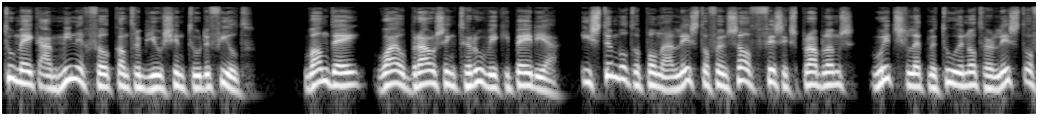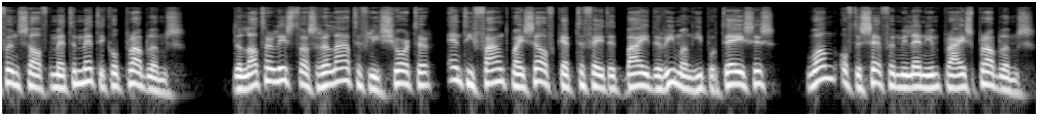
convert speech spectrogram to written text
to make a meaningful contribution to the field. One day, while browsing through Wikipedia, I stumbled upon a list of unsolved physics problems, which led me to another list of unsolved mathematical problems. The latter list was relatively shorter, and I found myself captivated by the Riemann hypothesis, one of the seven Millennium Prize problems.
